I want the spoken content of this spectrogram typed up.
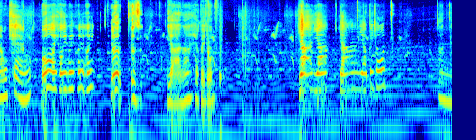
น้ำแข็งเฮ้ยเฮ้ยเฮ้ยเฮ้ยเฮ้ยเลือดอึ๊ดอย่านะอย่าไปโดนอย่าอย่าอย่าอย่าไปโดนนั่นไง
